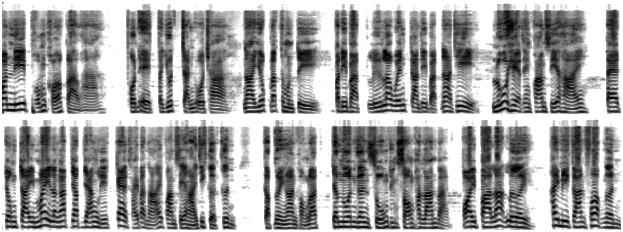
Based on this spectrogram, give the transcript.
วันนี้ผมขอกล่าวหาพลเอกประยุทธ์จันโอชา นายกรัฐมนตรี ปฏิบัติหรือละเว้นการปฏิบัติหน้าที่ รู้เหตุแห่งความเสียหาย แต่จงใจไม่ระงับยับยั้งหรือแก้ไขปัญหาให้ความเสียหายที่เกิดขึ้น กับหน่วยงานของรัฐจำนวนเงินสูงถึง 2,000 ล้านบาท ปล่อยปละละเลย ให้มีการฟอกเงิน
